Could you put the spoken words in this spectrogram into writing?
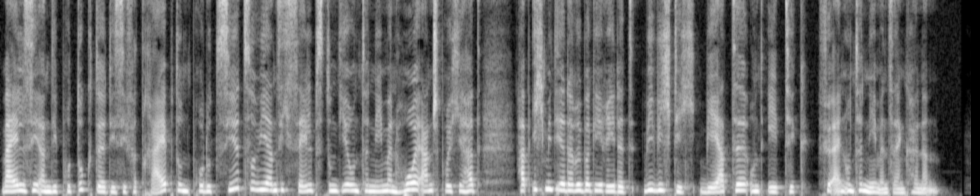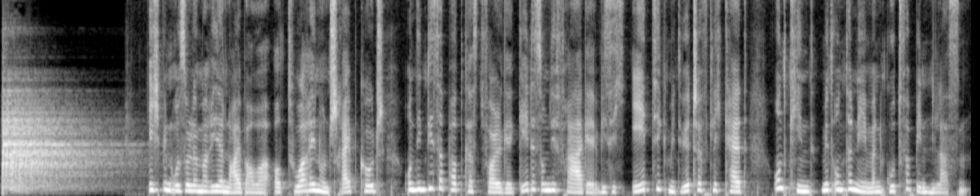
Weil sie an die Produkte, die sie vertreibt und produziert, sowie an sich selbst und ihr Unternehmen hohe Ansprüche hat, habe ich mit ihr darüber geredet, wie wichtig Werte und Ethik für ein Unternehmen sein können. Ich bin Ursula Maria Neubauer, Autorin und Schreibcoach und in dieser Podcast-Folge geht es um die Frage, wie sich Ethik mit Wirtschaftlichkeit und Kind mit Unternehmen gut verbinden lassen.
